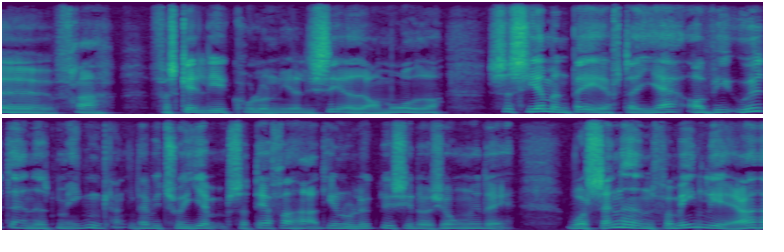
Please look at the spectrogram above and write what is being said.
øh, fra forskellige kolonialiserede områder, så siger man bagefter, ja, og vi uddannede dem ikke engang, da vi tog hjem, så derfor har de en ulykkelig situation i dag. Hvor sandheden formentlig er,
